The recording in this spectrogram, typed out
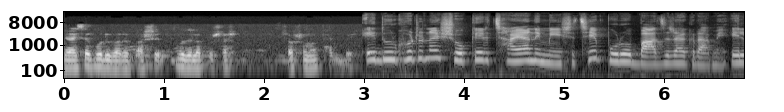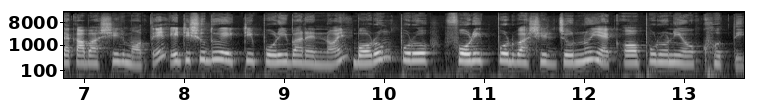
রাইসার পরিবারের পাশে উপজেলা প্রশাসন সবসময় থাকবে। এই দুর্ঘটনায় শোকের ছায়া নেমে এসেছে পুরো বাজরা গ্রামে। এলাকাবাসীর মতে, এটি শুধু একটি পরিবারের নয়, বরং পুরো ফরিদপুরবাসীর জন্যই এক অপূরণীয় ক্ষতি।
